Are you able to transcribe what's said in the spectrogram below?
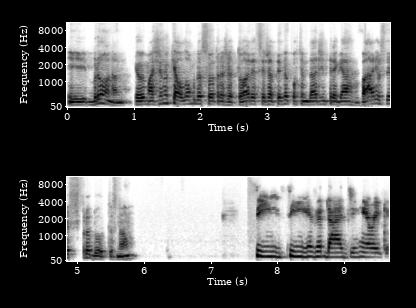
E, Bruna, eu imagino que ao longo da sua trajetória você já teve a oportunidade de entregar vários desses produtos, não? Sim, sim, é verdade, Henrik.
